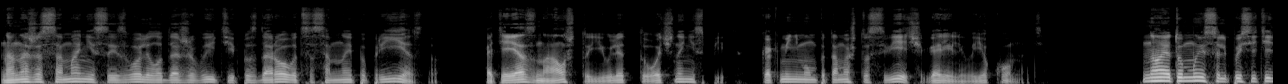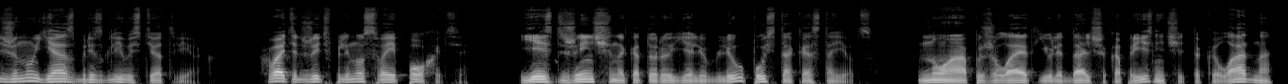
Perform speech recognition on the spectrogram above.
Но она же сама не соизволила даже выйти и поздороваться со мной по приезду. Хотя я знал, что Юля точно не спит. Как минимум потому, что свечи горели в ее комнате. Но эту мысль посетить жену я с брезгливостью отверг. Хватит жить в плену своей похоти. Есть женщина, которую я люблю, пусть так и остается. Ну а пожелает Юля дальше капризничать, так и ладно.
